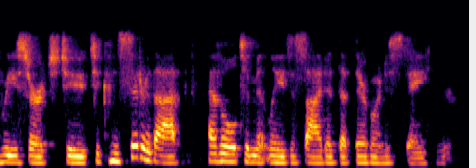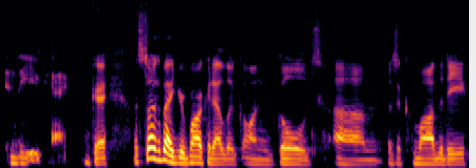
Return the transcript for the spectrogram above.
research to to consider that, have ultimately decided that they're going to stay here in the UK. Okay, let's talk about your market outlook on gold um, as a commodity.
